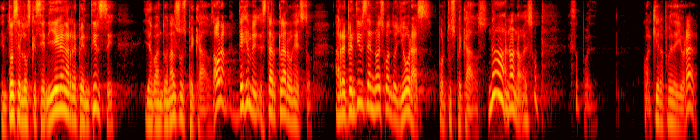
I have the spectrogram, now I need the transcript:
Entonces los que se niegan a arrepentirse y abandonar sus pecados. Ahora, déjenme estar claro en esto. Arrepentirse no es cuando lloras por tus pecados. No, no, no, eso, eso puede, cualquiera puede llorar.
